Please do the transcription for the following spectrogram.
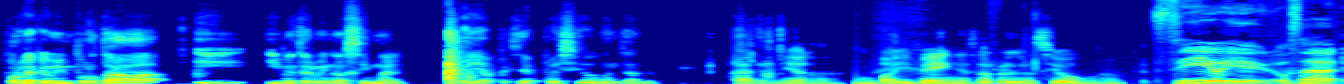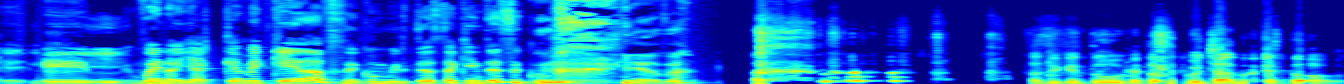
por la que me importaba y, y me terminó así mal ya, pues después sigo contando. A la mierda. Un vaivén esa relación, Sí, oye, o sea, el, bueno, ya que me queda, se convirtió hasta quinta secundaria, Así que tú, que estás escuchando esto,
